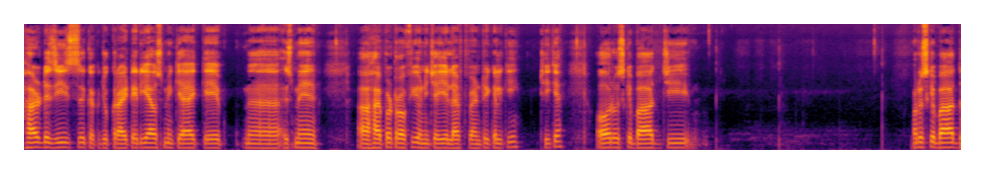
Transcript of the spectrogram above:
हार्ट डिज़ीज़ का जो क्राइटेरिया है, उसमें क्या है कि इसमें हाइपरट्रॉफी होनी चाहिए लेफ़्ट वेंट्रिकल की, ठीक है? और उसके बाद जी, और उसके बाद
